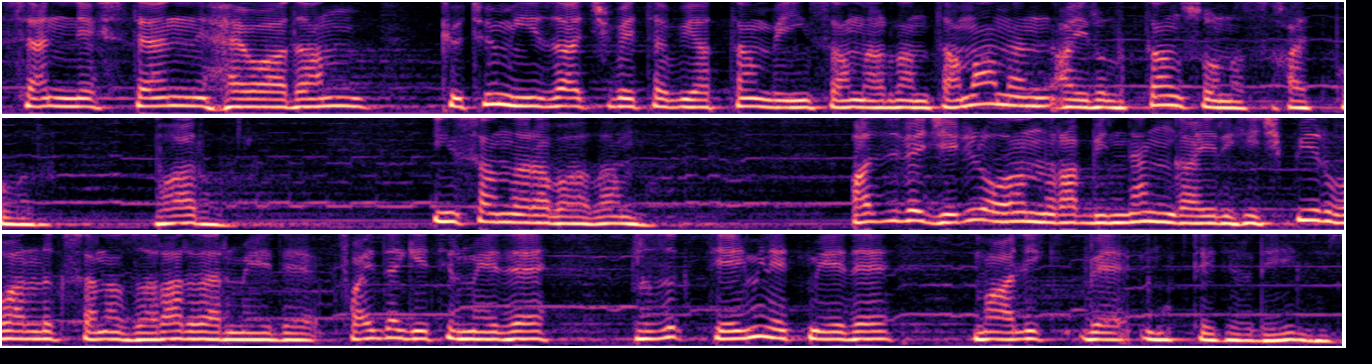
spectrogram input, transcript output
sen nefsten, hevadan, kötü mizaç ve tabiattan ve insanlardan tamamen ayrılıktan sonra sıhhat bulur, var olur. İnsanlara bağlanma. Aziz ve celil olan Rabbinden gayri hiçbir varlık sana zarar vermeye de, fayda getirmeye de, rızık temin etmeye de malik ve muktedir değildir.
